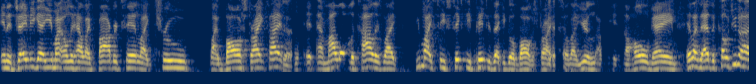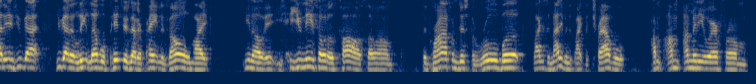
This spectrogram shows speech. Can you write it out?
in a JV game you might only have like five or ten like true like ball strike types. At my level of college, like you might see 60 pitches that could go ball to strike. So like you're I mean, the whole game. And like as a coach, you know how it is. You got you got elite level pitchers that are painting the zone. Like you know, it, you need some of those calls. So um, the grind from just the rule book, like I said, not even like the travel. I'm I'm I'm anywhere from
